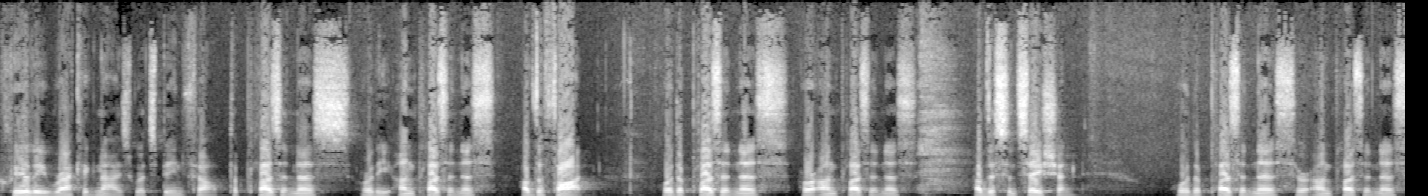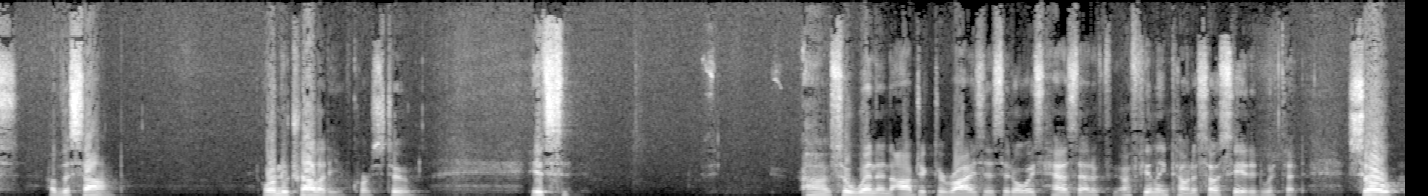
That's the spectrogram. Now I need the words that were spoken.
clearly recognize what's being felt the pleasantness or the unpleasantness of the thought, or the pleasantness or unpleasantness of the sensation, or the pleasantness or unpleasantness of the sound, or neutrality, of course, too. It's uh, so when an object arises, it always has that a, a feeling tone associated with it. So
